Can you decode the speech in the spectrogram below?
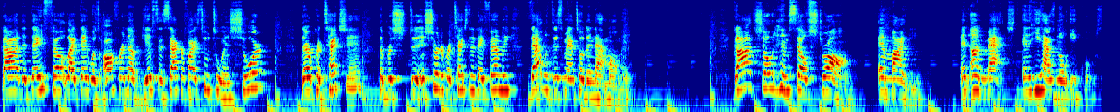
God that they felt like they was offering up gifts and sacrifice to to ensure their protection, to, to ensure the protection of their family, that was dismantled in that moment. God showed himself strong and mighty and unmatched, and he has no equals.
